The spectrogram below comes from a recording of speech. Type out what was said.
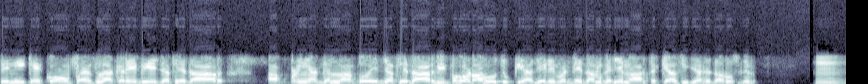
ਤੇ ਨਹੀਂ ਕਿ ਕੌਮ ਫੈਸਲਾ ਕਰੇ ਵੀ ਇਹ ਜਥੇਦਾਰ ਆਪਣੀਆਂ ਗੱਲਾਂ ਤੋਂ ਇਹ ਜਥੇਦਾਰ ਵੀ ਭਗੌੜਾ ਹੋ ਚੁੱਕਿਆ ਜਿਹੜੇ ਵੱਡੇ ਦਮਗਜੇ ਮਾਰ ਚੱਕਿਆ ਸੀ ਜਥੇਦਾਰ ਉਸ ਦਿਨ। ਹੂੰ।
